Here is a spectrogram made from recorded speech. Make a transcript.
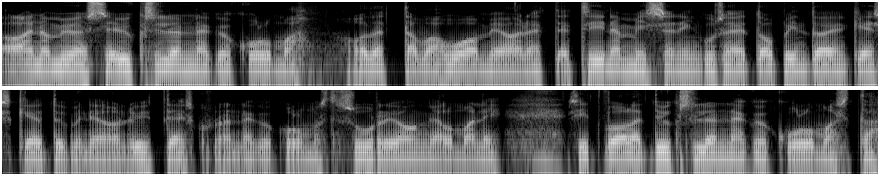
aina myös se yksilön näkökulma otettava huomioon, että, että siinä missä niin kuin se, että opintojen keskeytyminen on yhteiskunnan näkökulmasta suuri ongelma, niin sitten voi olla, että yksilön näkökulmasta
